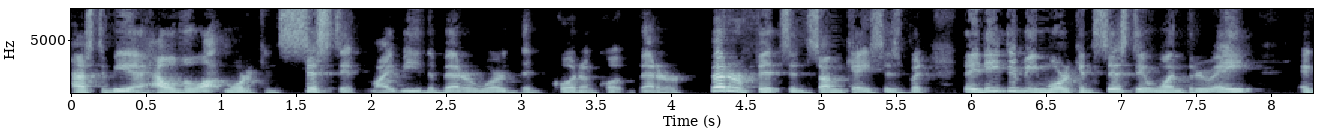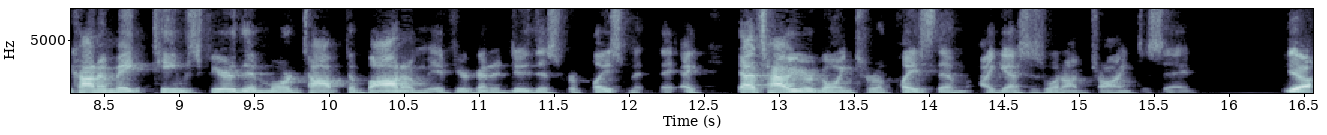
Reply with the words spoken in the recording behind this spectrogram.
has to be a hell of a lot more consistent. Might be the better word than quote unquote better. Better fits in some cases, but they need to be more consistent one through eight and kind of make teams fear them more top to bottom if you're going to do this replacement. That's how you're going to replace them, I guess, is what I'm trying to say. Yeah,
